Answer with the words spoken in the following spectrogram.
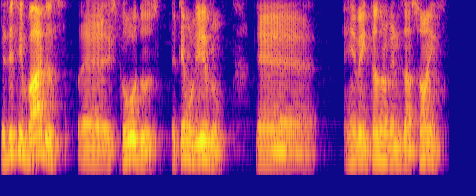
Existem vários é, estudos, eu tenho um livro é, Reinventando Organizações,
